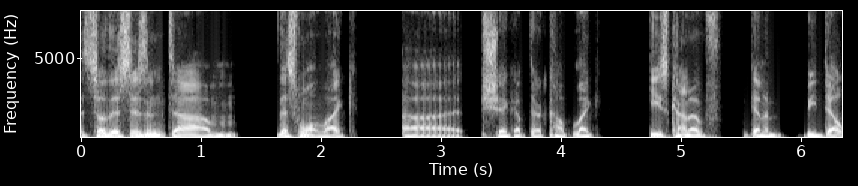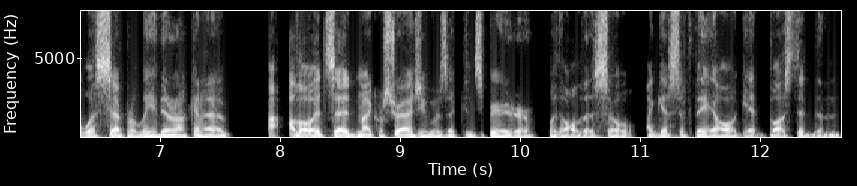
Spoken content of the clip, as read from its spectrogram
So this isn't. Um, this won't like uh, shake up their comp. Like he's kind of going to be dealt with separately. They're not going to. Although it said MicroStrategy was a conspirator with all this, so I guess if they all get busted, then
